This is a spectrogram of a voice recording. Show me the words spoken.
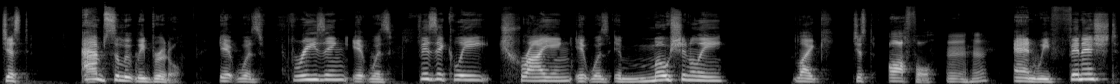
just absolutely brutal. It was freezing. It was physically trying. It was emotionally like just awful. Mm-hmm. And we finished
